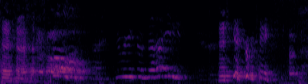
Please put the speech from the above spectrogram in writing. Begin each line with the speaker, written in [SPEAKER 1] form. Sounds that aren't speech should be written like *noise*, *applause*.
[SPEAKER 1] *laughs*
[SPEAKER 2] oh,
[SPEAKER 3] you were so nice.
[SPEAKER 1] *laughs* You're being so nice.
